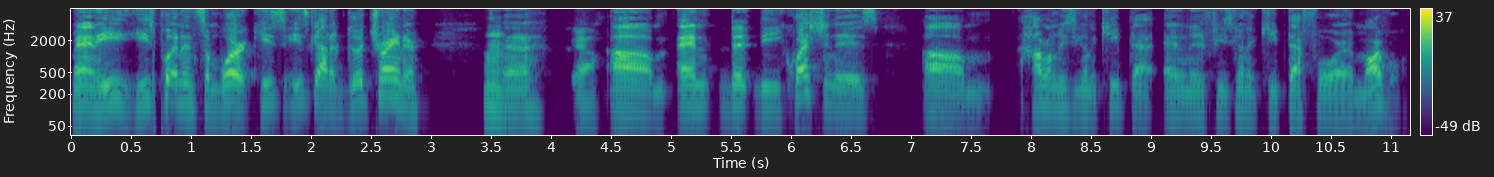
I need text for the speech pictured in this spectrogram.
man, he he's putting in some work. He's he's got a good trainer. Hmm. Uh, Yeah. Um, and the the question is, um, how long is he going to keep that, and if he's going to keep that for Marvel?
